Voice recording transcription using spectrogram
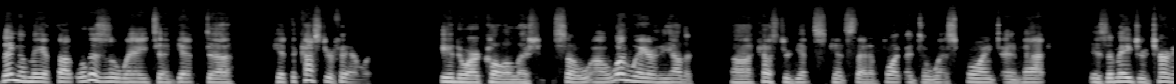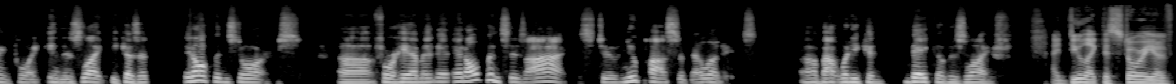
Bingham may have thought, well, this is a way to get uh, get the Custer family into our coalition. So uh, one way or the other, uh, Custer gets gets that appointment to West Point, and that is a major turning point in his life because it it opens doors uh, for him and it, it opens his eyes to new possibilities about what he could make of his life. I do like the story of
